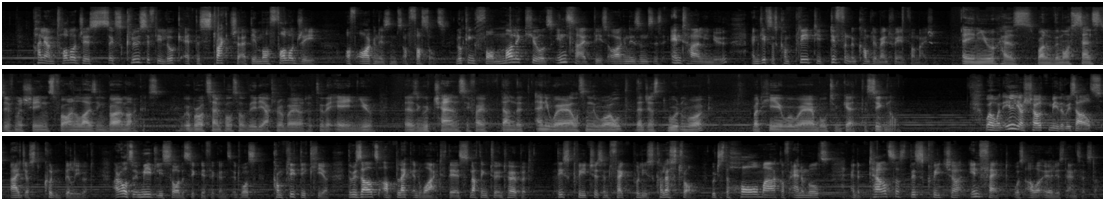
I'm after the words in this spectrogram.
Paleontologists exclusively look at the structure, at the morphology of organisms or fossils. Looking for molecules inside these organisms is entirely new and gives us completely different and complementary information. ANU has one of the most sensitive machines for analyzing biomarkers. We brought samples of the Ediacara biota to the ANU. There's a good chance if I've done that anywhere else in the world that just wouldn't work, but here we were able to get the signal. Well, when Ilya showed me the results, I just couldn't believe it. I also immediately saw the significance. It was completely clear. The results are black and white. There's nothing to interpret. These creatures in fact produce cholesterol, which is the hallmark of animals, and it tells us this creature in fact was our earliest ancestor.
